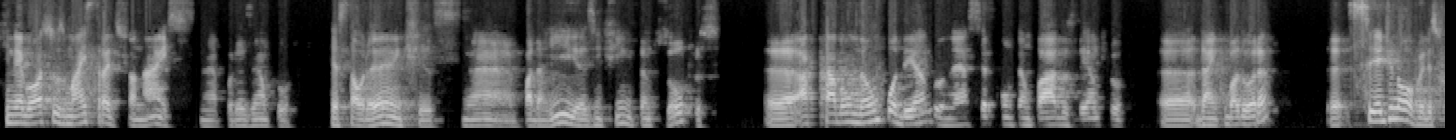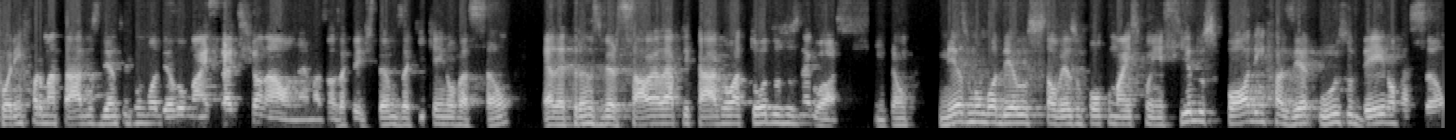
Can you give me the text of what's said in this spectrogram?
que negócios mais tradicionais, né, por exemplo, restaurantes, né, padarias, enfim, tantos outros, uh, acabam não podendo né, ser contemplados dentro uh, da incubadora, se, de novo, eles forem formatados dentro de um modelo mais tradicional, né? Mas nós acreditamos aqui que a inovação, ela é transversal, ela é aplicável a todos os negócios. Então, mesmo modelos talvez um pouco mais conhecidos podem fazer uso de inovação,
